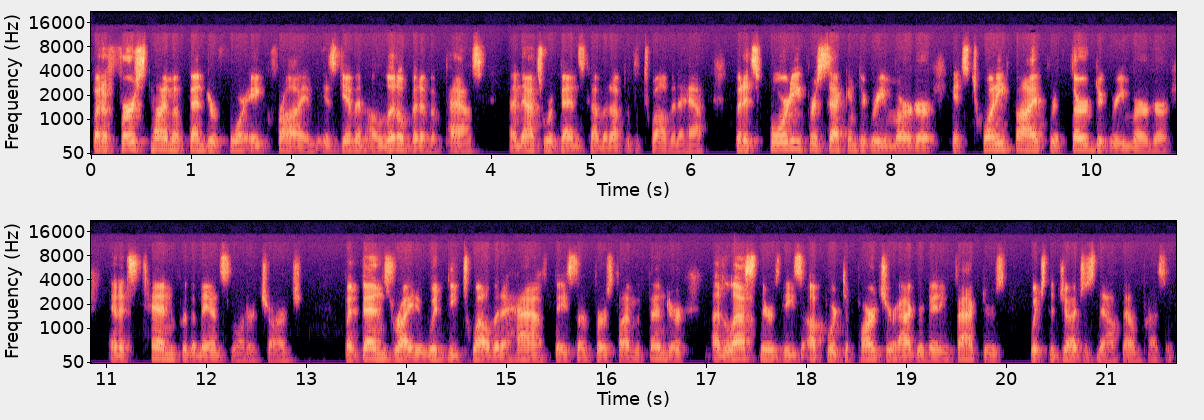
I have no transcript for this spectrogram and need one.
But a first time offender for a crime is given a little bit of a pass. And that's where Ben's coming up with the 12 and a half. But it's 40 for second degree murder, it's 25 for third degree murder, and it's 10 for the manslaughter charge. But Ben's right, it would be 12 and a half based on first time offender, unless there's these upward departure aggravating factors, which the judge has now found present.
